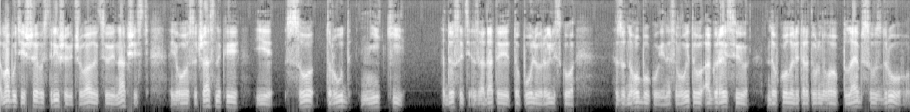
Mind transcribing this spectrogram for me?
Мабуть, іще гостріше відчували цю інакшість його сучасники і сотрудніки. Досить згадати тополю рильського з одного боку і несамовиту агресію довкола літературного плебсу з другого.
